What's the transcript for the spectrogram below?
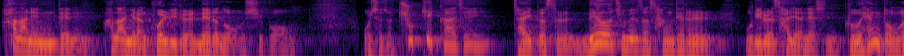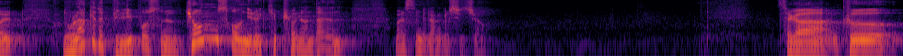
하나님 된 하나님이란 권리를 내려놓으시고 오셔서 죽기까지 자기 것을 내어주면서 상대를 우리를 살려내신 그 행동을 놀랍게도 빌리포스는 겸손 이렇게 표현한다는 말씀이라는 것이죠. 제가 그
